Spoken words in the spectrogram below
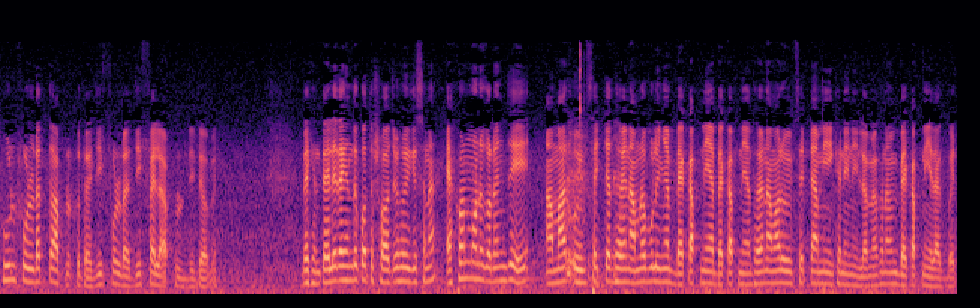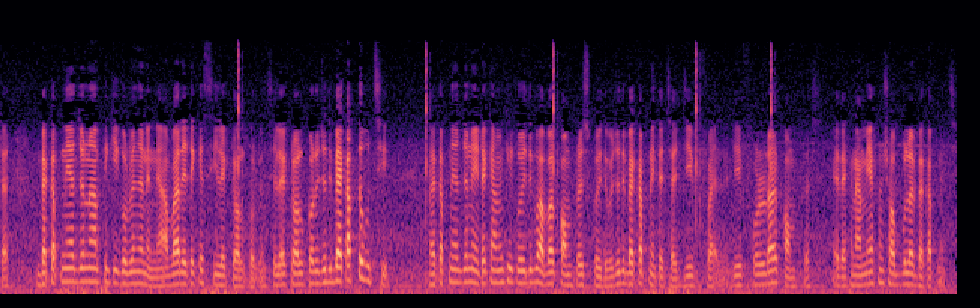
ফুল ফোল্ডার তো আপলোড করতে হয় zip folder zip file upload দিতে হবে। দেখেন তাইলে দেখেন তো কত সহজে হয়ে গেছে না? এখন মনে করেন যে আমার ওয়েবসাইটটা ধরেন আমরা বলি না ব্যাকআপ নেওয়া ব্যাকআপ নেওয়া ধরেন আমার ওয়েবসাইটটা আমি এখানে নিলাম এখন আমি ব্যাকআপ নিয়ে রাখব এটা। ব্যাকআপ নেওয়ার জন্য আপনি কি করবেন জানেন না? আবার এটাকে সিলেক্ট অল করবেন। সিলেক্ট অল করে যদি ব্যাকআপ তো বুঝছি ব্যাকআপ নেওয়ার জন্য এটাকে আমি কি করে দিব? আবার কম্প্রেস করে দিব। যদি ব্যাকআপ নিতে চাই zip file zip folder compress এ দেখেন আমি এখন সবগুলোর ব্যাকআপ নিচ্ছি।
